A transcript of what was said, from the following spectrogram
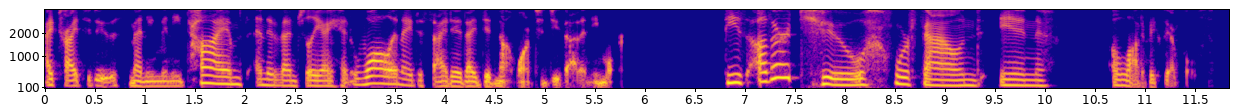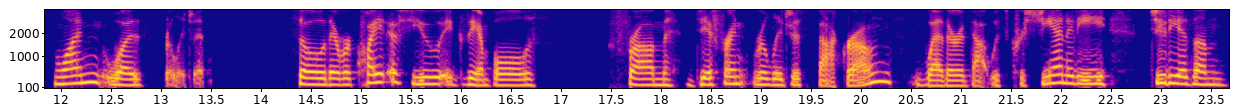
I tried to do this many, many times. And eventually I hit a wall and I decided I did not want to do that anymore. These other two were found in a lot of examples. One was religion. So there were quite a few examples from different religious backgrounds, whether that was Christianity, Judaism,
